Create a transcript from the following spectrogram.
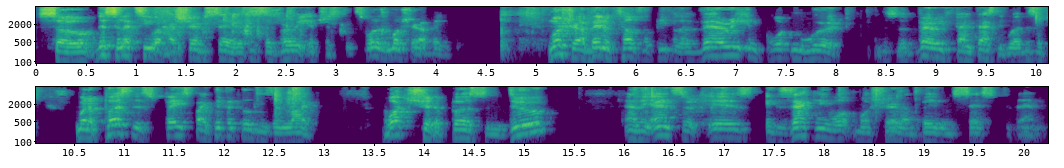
So this, let's see what Hashem says. This is very interesting. So what does Moshe Rabbeinu do? Moshe Rabbeinu tells the people a very important word. This is a very fantastic word. This is when a person is faced by difficulties in life. What should a person do? And the answer is exactly what Moshe Rabbeinu says to them.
